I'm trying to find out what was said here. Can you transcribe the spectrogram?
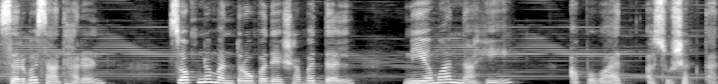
सर्वसाधारण स्वप्न मंत्रोपदेशाबद्दल नियमांनाही अपवाद असू शकतात.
